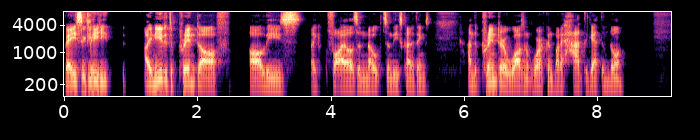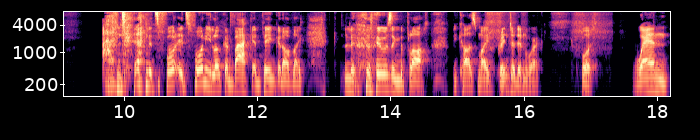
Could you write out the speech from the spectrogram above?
basically I needed to print off all these like files and notes and these kind of things. And the printer wasn't working, but I had to get them done. And and it's fun, it's funny looking back and thinking of like losing the plot because my printer didn't work. But when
